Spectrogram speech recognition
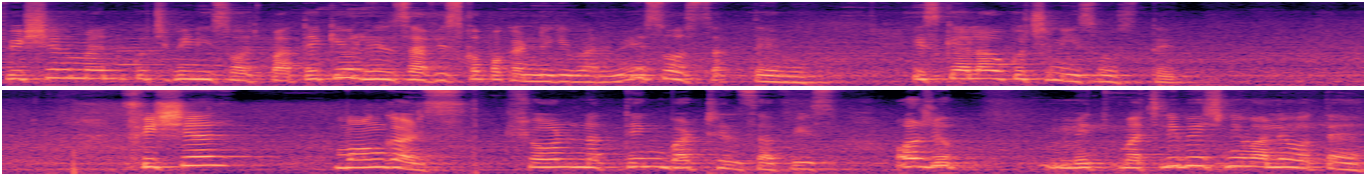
फिशरमैन कुछ भी नहीं सोच पाते केवल हिल्सा फ़िश को पकड़ने के बारे में सोच सकते हैं वो। इसके अलावा कुछ नहीं सोचते। Fishmongers sold nothing but hilsa fish और जो मछली बेचने वाले होते हैं,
